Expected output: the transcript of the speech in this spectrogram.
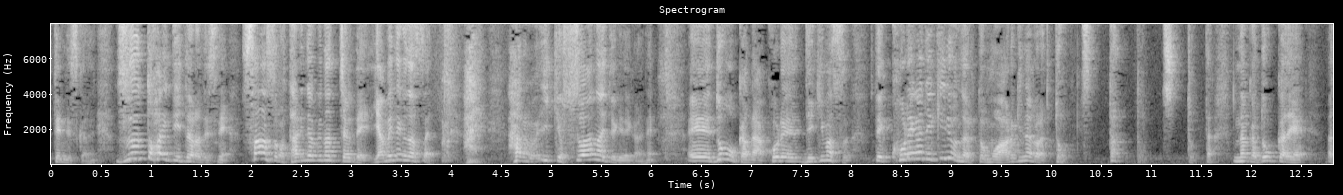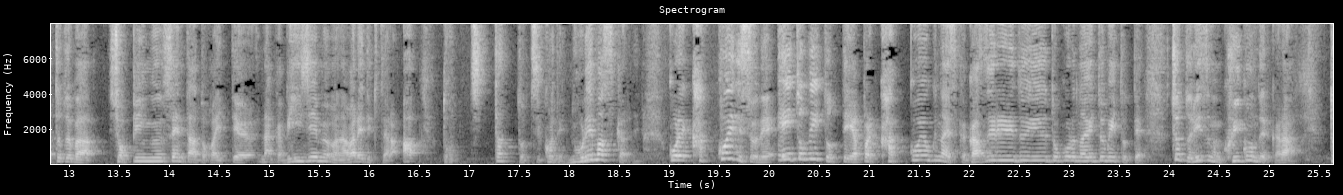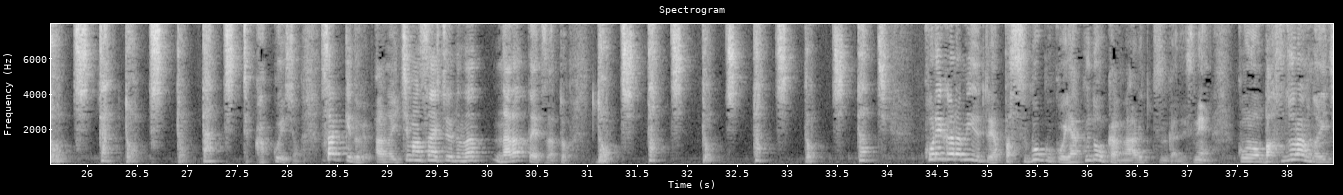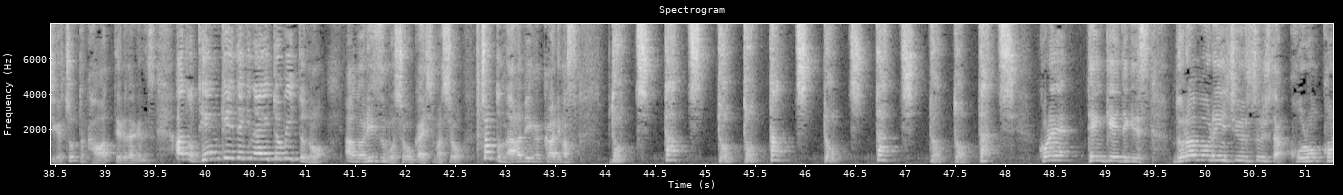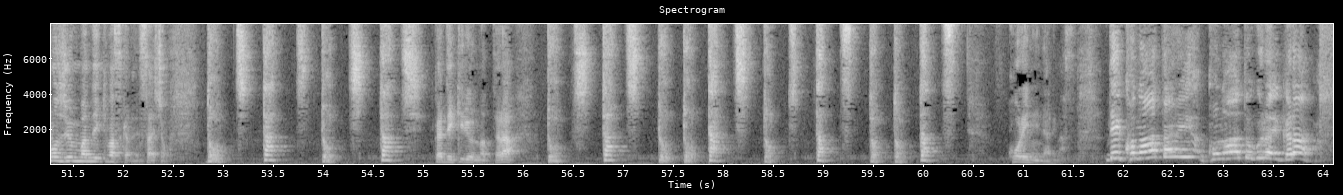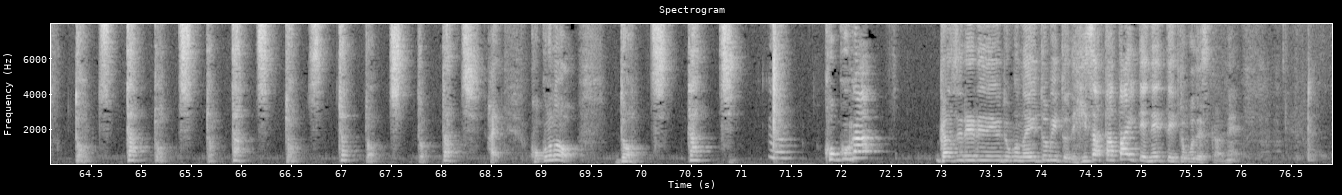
ってんですからね。ずっと吐いていたらですね、酸素が足りなくなっちゃうんで、やめてください。はい。あの、息を吸わないといけないからね。えー、どうかな？これできます？で、これができるようになるともう歩きながら、どっちだ、どっち？だ、とった。なんかどっかで、例えばショッピングセンターとか行って、なんか BGM が流れてきたら、あ、どっちだ？どっち？こうやって乗れますからね。これかっこいいですよね。8ビートってやっぱりかっこよくないですか？ガズレレというところの8ビートって、ちょっとリズム食い込んでるから、どっちだ？どっちどっち？かっこいいでしょ。さっきの、あの、一番最初に習ったやつだと、どっちタッチ、どっちタッチ、どっちタッチ。これから見るとやっぱすごくこう躍動感があるっつうかですね、このバスドラムの位置がちょっと変わってるだけです。あと典型的な8ビートのあのリズムを紹介しましょう。ちょっと並びが変わります。どっちタッチ、ドッドタッチ、ドッチタッチ、ドッドタッチ。これ典型的です。ドラムを練習する人はこの、この順番でいきますからね、最初。どっちタッチ、どっちタッチができるようになったら、どっちタッチ、これになります。で、このあたり、この後ぐらいから、ドッチタッドッチドッタッチドッチタッドッチドッタッチ。はい。ここの、ドッチタッチ。んここが、ガズレレでいうとこの8ビートで膝叩いてねっていうとこですからね。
